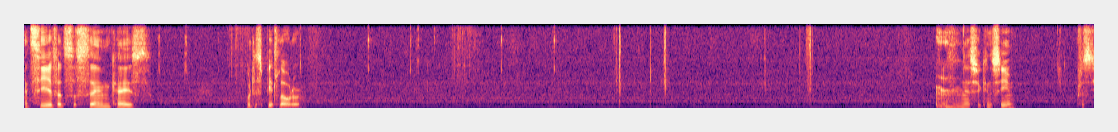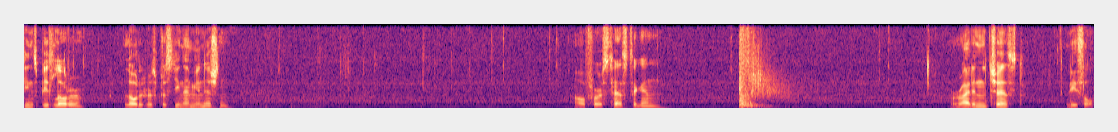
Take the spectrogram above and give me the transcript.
let's see if it's the same case with a speed loader as you can see. Pristine speed loader, loaded with pristine ammunition. Our first test again. Right in the chest, lethal.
